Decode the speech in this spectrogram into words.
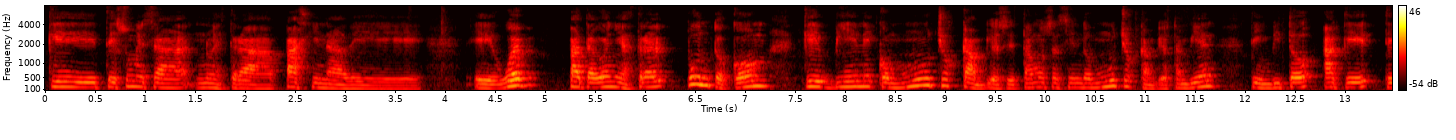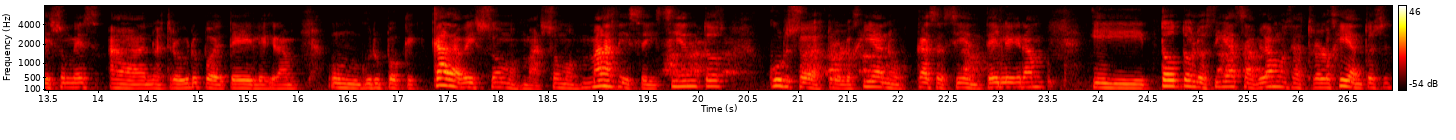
que te sumes a nuestra página de eh, web patagoniaastral.com que viene con muchos cambios. Estamos haciendo muchos cambios también te invito a que te sumes a nuestro grupo de Telegram, un grupo que cada vez somos más, somos más de 600 cursos de astrología, nos buscas así en Telegram y todos los días hablamos de astrología, entonces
